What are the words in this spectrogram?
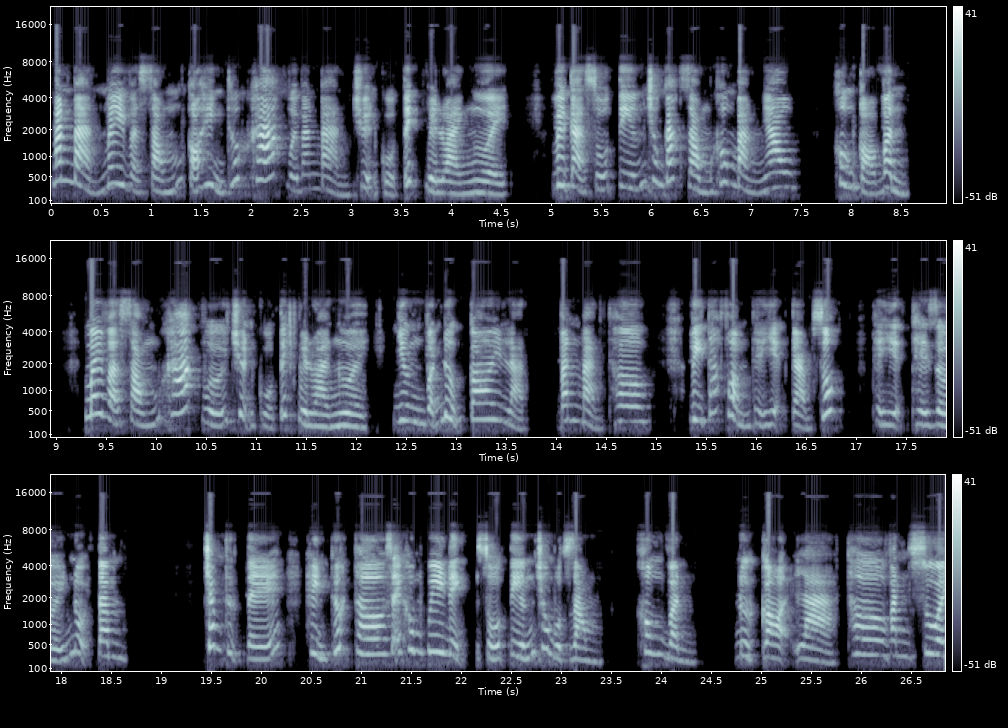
Văn bản Mây và Sóng có hình thức khác với văn bản chuyện cổ tích về loài người, về cả số tiếng trong các dòng không bằng nhau, không có vần. Mây và Sóng khác với chuyện cổ tích về loài người nhưng vẫn được coi là văn bản thơ vì tác phẩm thể hiện cảm xúc, thể hiện thế giới nội tâm. Trong thực tế, hình thức thơ sẽ không quy định số tiếng trong một dòng, không vần, được gọi là thơ văn xuôi.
